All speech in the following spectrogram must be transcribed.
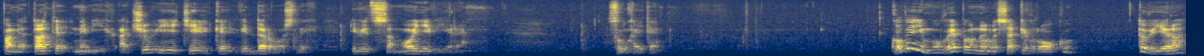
пам'ятати не міг, а чув її тільки від дорослих і від самої віри. Слухайте. Коли йому виповнилося півроку, то Віра,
